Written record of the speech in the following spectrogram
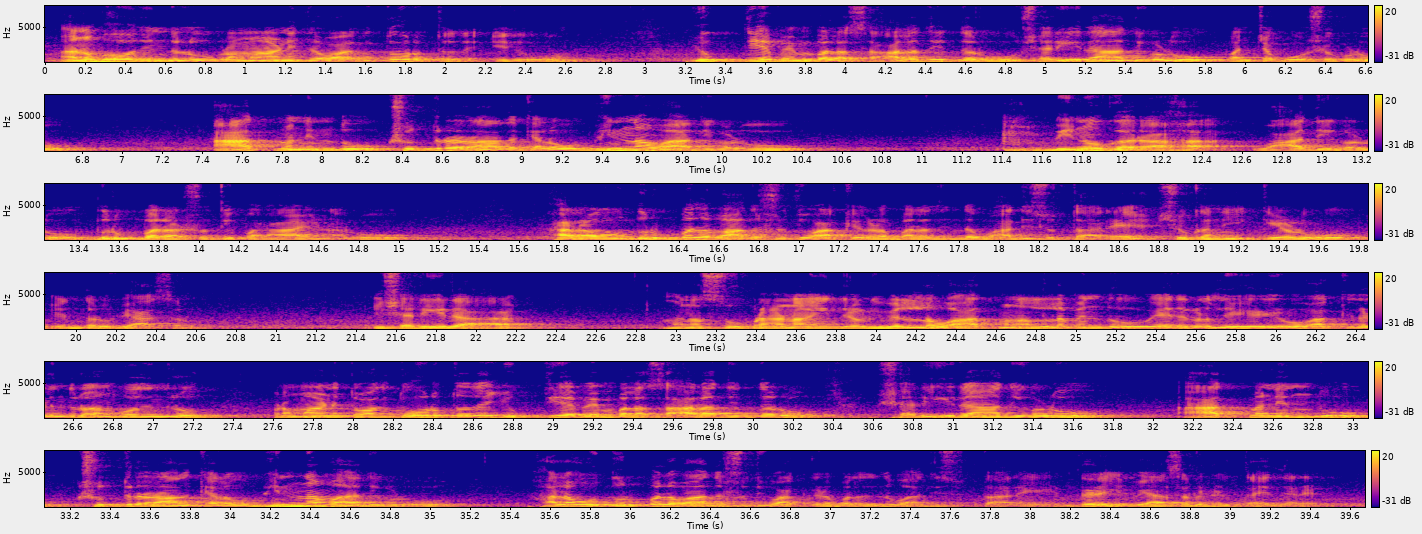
ಅನುಭವದಿಂದಲೂ ಪ್ರಮಾಣಿತವಾಗಿ ತೋರುತ್ತದೆ. ಇದು ಯುಕ್ತಿಯ ಬೆಂಬಲ ಸಾಲದಿದ್ದರೂ ಶರೀರಾದಿಗಳು, ಪಂಚಕೋಶಗಳು, ಆತ್ಮನೆಂದು ಕ್ಷುದ್ರರಾದ ಕೆಲವು ಭಿನ್ನವಾದಿಗಳು. ಬಿನುಗರಹ ವಾದಿಗಳು ದುರ್ಬಲ ಶ್ರುತಿ ಪರಾಯಣರು ಹಲವು ದುರ್ಬಲವಾದ ಶ್ರುತಿವಾಕ್ಯಗಳ ಬಲದಿಂದ ವಾದಿಸುತ್ತಾರೆ. ಶುಕನೇ ಕೇಳು ಎಂದರು ವ್ಯಾಸರು. ಈ ಶರೀರ, ಮನಸ್ಸು, ಪ್ರಾಣ, ಇಂದ್ರಿಯಗಳು ಇವೆಲ್ಲವೂ ಆತ್ಮನಲ್ಲವೆಂದು ವೇದಗಳಲ್ಲಿ ಹೇಳಿರುವ ವಾಕ್ಯಗಳಿಂದಲೂ ಅನುಭವದಿಂದಲೂ ಪ್ರಮಾಣಿತವಾಗಿ ತೋರುತ್ತದೆ. ಯುಕ್ತಿಯ ಬೆಂಬಲ ಸಾಲದಿದ್ದರೂ ಶರೀರಾದಿಗಳು ಆತ್ಮನೆಂದು ಕ್ಷುದ್ರರಾದ ಕೆಲವು ಭಿನ್ನವಾದಿಗಳು ಹಲವು ದುರ್ಬಲವಾದ ಶ್ರುತಿವಾಕ್ಯಗಳ ಬಲದಿಂದ ವಾದಿಸುತ್ತಾರೆ ಅಂತೇಳಿ ವ್ಯಾಸರು ಹೇಳ್ತಾ ಇದ್ದಾರೆ.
